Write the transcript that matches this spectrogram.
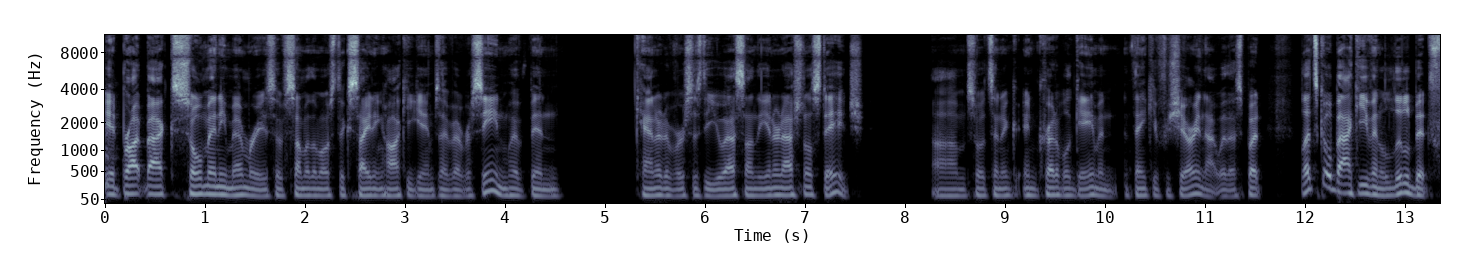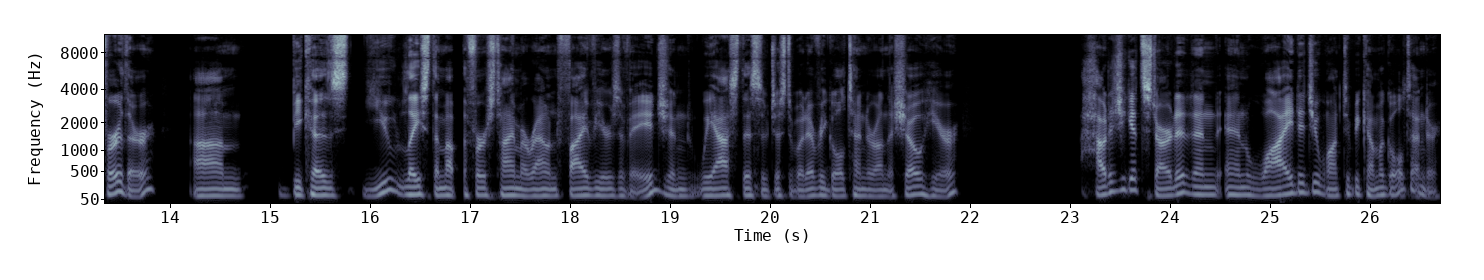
it brought back so many memories of some of the most exciting hockey games I've ever seen. Have been Canada versus the U.S. on the international stage. Um, so it's an inc- incredible game, and thank you for sharing that with us. But let's go back even a little bit further, um, because you laced them up the first time around five years of age, and we asked this of just about every goaltender on the show here. How did you get started, and and why did you want to become a goaltender?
